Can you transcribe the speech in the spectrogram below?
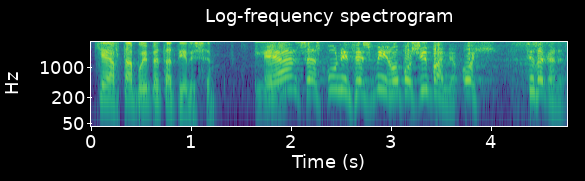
και αυτά που είπε τα τήρησε. Εάν σας πούν οι θεσμοί όπως είπανε, όχι. Τι θα κάνετε;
